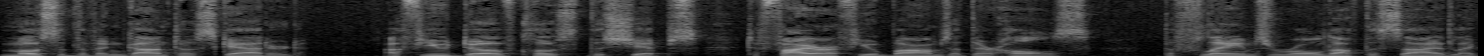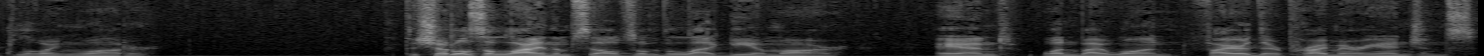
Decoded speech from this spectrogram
Most of the Venganto scattered. A few dove close to the ships to fire a few bombs at their hulls. The flames rolled off the side like glowing water. The shuttles aligned themselves over the Lagia Mar, and, one by one, fired their primary engines.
